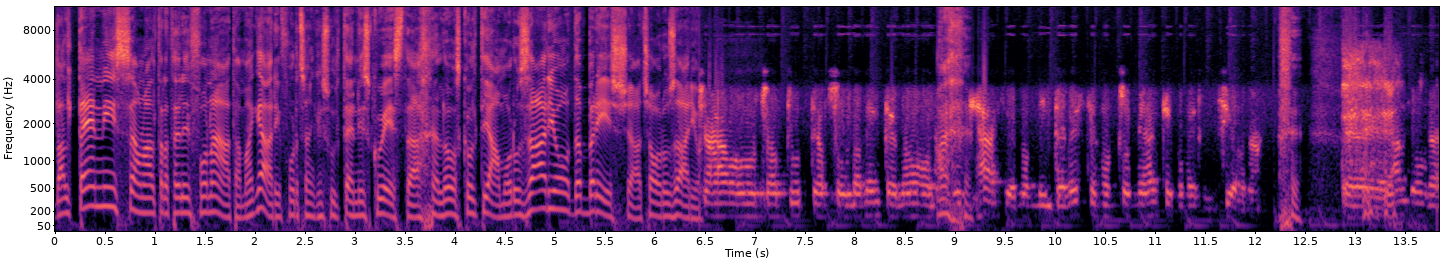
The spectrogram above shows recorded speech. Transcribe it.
Dal tennis a un'altra telefonata, magari forse anche sul tennis questa, lo ascoltiamo. Rosario da Brescia, ciao Rosario. Ciao, ciao a tutti, assolutamente no, non mi piace, non mi interessa, non so neanche come funziona. Eh, allora,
